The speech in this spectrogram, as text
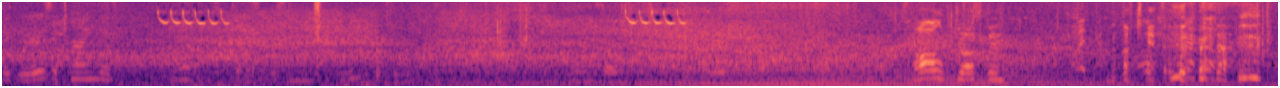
Like, where is it trying to land? That isn't the same as Small, Justin.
